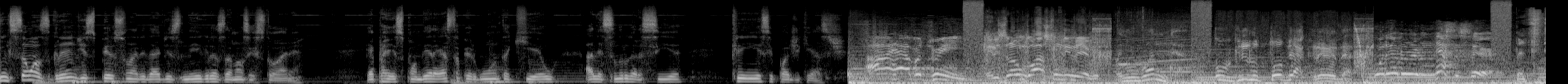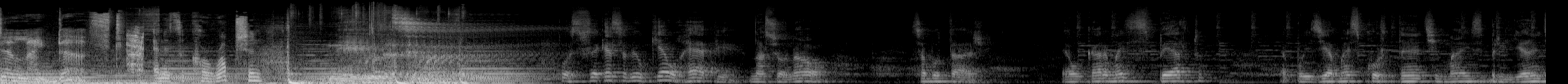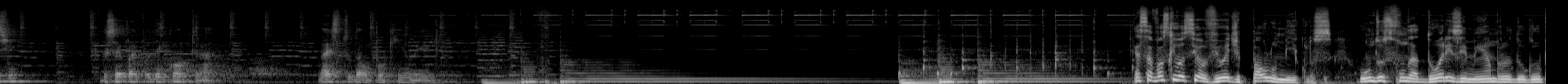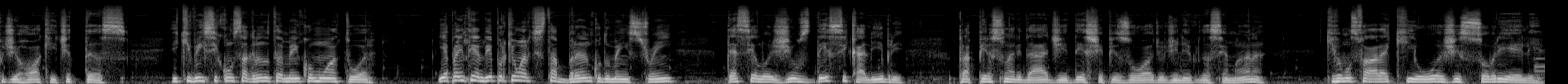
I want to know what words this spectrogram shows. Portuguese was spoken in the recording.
Quem são as grandes personalidades negras da nossa história? É para responder a essa pergunta que eu, Alessandro Garcia, criei esse podcast. I have a dream. Eles não gostam de negro. Wonder. O grilo todo é a grana. Whatever necessary. But still like dust. And it's a corruption. Negro da semana. Pô, se você quer saber o que é o rap nacional, sabotagem. É o cara mais esperto, a poesia mais cortante, mais brilhante que você vai poder encontrar. Vai estudar um pouquinho ele. Essa voz que você ouviu é de Paulo Miklos, um dos fundadores e membro do grupo de rock Titãs, e que vem se consagrando também como um ator. E é para entender por que um artista branco do mainstream tece elogios desse calibre para a personalidade deste episódio de Negro da Semana, que vamos falar aqui hoje sobre ele:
